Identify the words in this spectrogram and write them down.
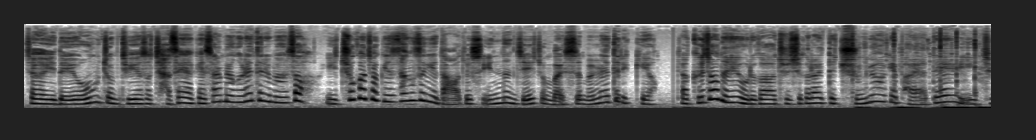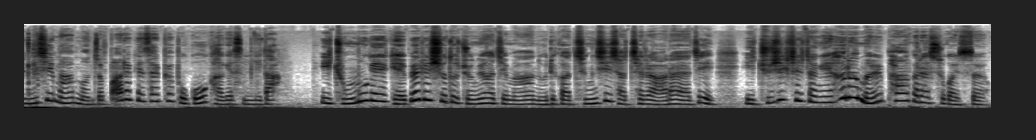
제가 이 내용 좀 뒤에서 자세하게 설명을 해드리면서 이 추가적인 상승이 나와줄 수 있는지 좀 말씀을 해드릴게요. 자, 그 전에 우리가 주식을 할 때 중요하게 봐야 될 이 증시만 먼저 빠르게 살펴보고 가겠습니다. 이 종목의 개별 이슈도 중요하지만 우리가 증시 자체를 알아야지 이 주식시장의 흐름을 파악을 할 수가 있어요.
